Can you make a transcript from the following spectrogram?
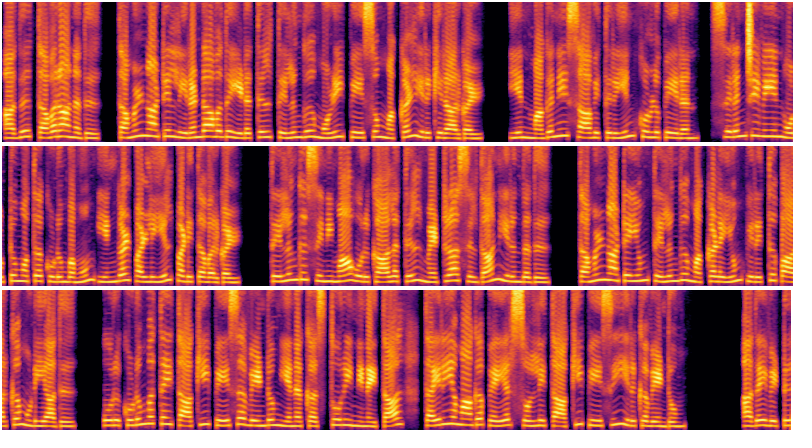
அது தவறானது. தமிழ்நாட்டில் இரண்டாவது இடத்தில் தெலுங்கு மொழி பேசும் மக்கள் இருக்கிறார்கள். என் மகனே சாவித்திரியின் கொள்ளுப்பேரன் சிரஞ்சீவியின் ஒட்டுமொத்த குடும்பமும் எங்கள் பள்ளியில் படித்தவர்கள். தெலுங்கு சினிமா ஒரு காலத்தில் மெட்ராஸில்தான் இருந்தது. தமிழ்நாட்டையும் தெலுங்கு மக்களையும் பிரித்து பார்க்க முடியாது. ஒரு குடும்பத்தை தாக்கி பேச வேண்டும் என கஸ்தூரி நினைத்தால் தைரியமாக பெயர் சொல்லி தாக்கி பேசி இருக்க வேண்டும். அதை விட்டு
